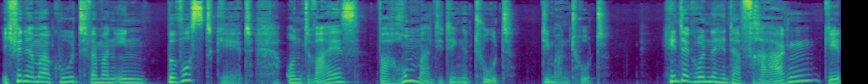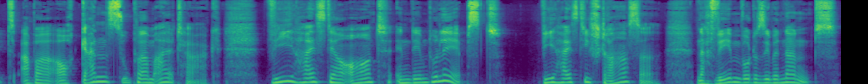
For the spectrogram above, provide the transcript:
ich finde immer gut, wenn man ihn bewusst geht und weiß, warum man die Dinge tut, die man tut. Hintergründe hinterfragen geht aber auch ganz super im Alltag. Wie heißt der Ort, in dem du lebst? Wie heißt die Straße? Nach wem wurde sie benannt?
